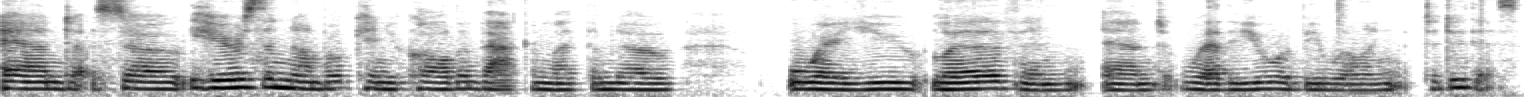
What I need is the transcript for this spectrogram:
And so here's the number. Can you call them back and let them know where you live and, and whether you would be willing to do this?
